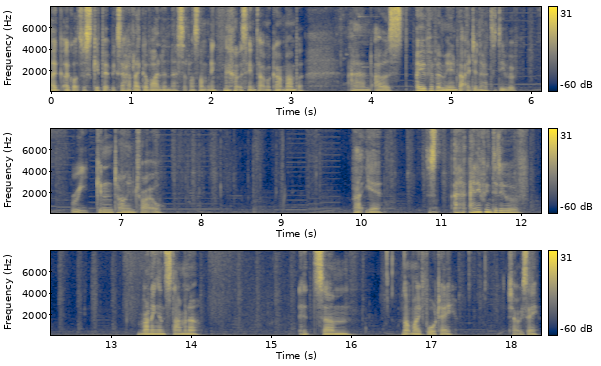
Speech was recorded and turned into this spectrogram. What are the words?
I, I got to skip it because I had like a violin lesson or something at the same time. I can't remember, and I was over the moon that I didn't have to do a freaking time trial that year. Just anything to do with running and stamina it's um not my forte, shall we say.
